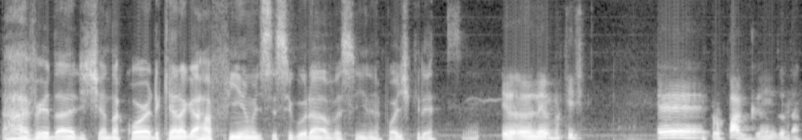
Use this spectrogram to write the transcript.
Ah, é verdade, tinha da corda, que era a garrafinha onde você segurava assim, né? Pode crer. Eu, eu lembro que é, propaganda da,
